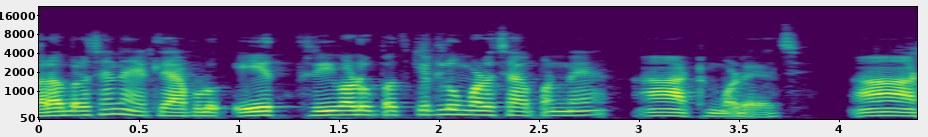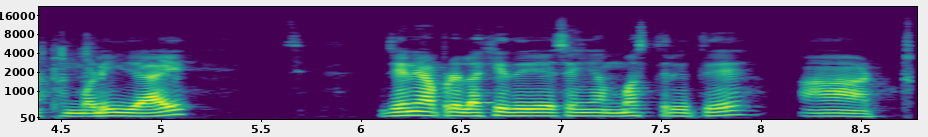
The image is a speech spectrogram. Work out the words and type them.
બરાબર છે ને? એટલે આપણું એ થ્રીવાળું પદ કેટલું મળે છે આપણને? આઠ મળે છે. આઠ મળી જાય. જેને આપણે લખી દઈએ છીએ અહીંયા મસ્ત રીતે આઠ.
